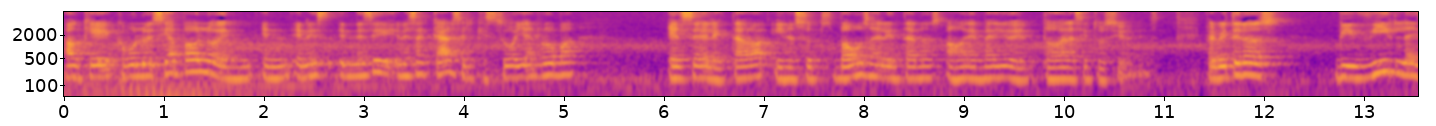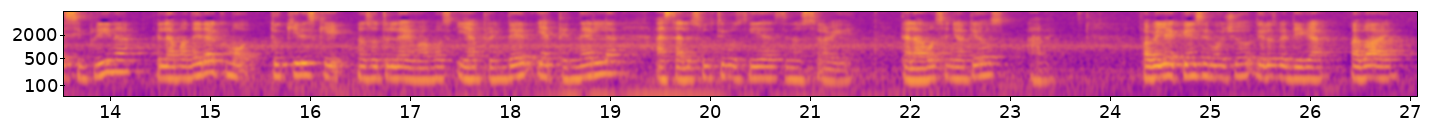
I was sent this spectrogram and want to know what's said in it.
aunque como lo decía Pablo en, en, en, ese, en esa cárcel que estuvo allá en Roma, él se deleitaba y nosotros vamos a deleitarnos aún en medio de todas las situaciones. Permítenos vivir la disciplina de la manera como tú quieres que nosotros la vivamos y aprender y a hasta los últimos días de nuestra vida. Te alabamos Señor Dios. Amén. Familia, cuídense mucho. Dios los bendiga. Bye bye.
